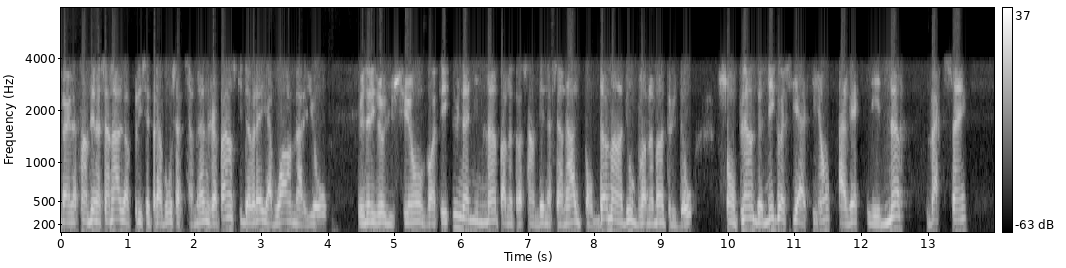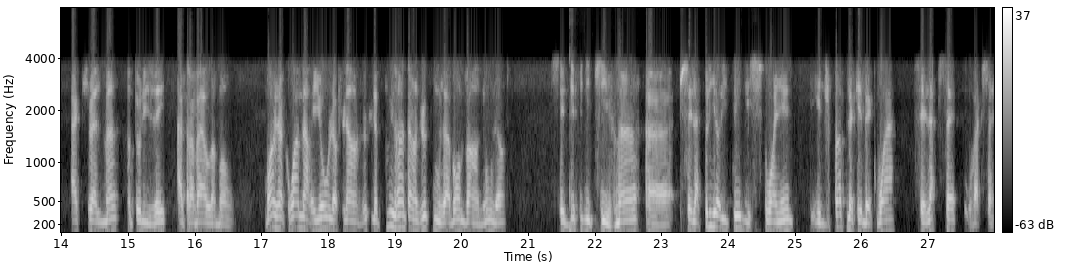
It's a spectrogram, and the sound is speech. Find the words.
ben, l'Assemblée nationale a pris ses travaux cette semaine. Je pense qu'il devrait y avoir, Mario, une résolution votée unanimement par notre Assemblée nationale pour demander au gouvernement Trudeau son plan de négociation avec les neuf vaccins actuellement autorisés à travers le monde. Moi, je crois, Mario, le, le plus grand enjeu que nous avons devant nous, là, c'est définitivement, euh, c'est la priorité des citoyens et du peuple québécois, c'est l'accès aux vaccins.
